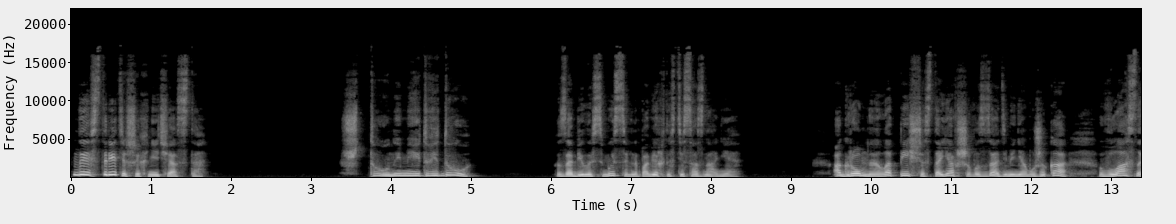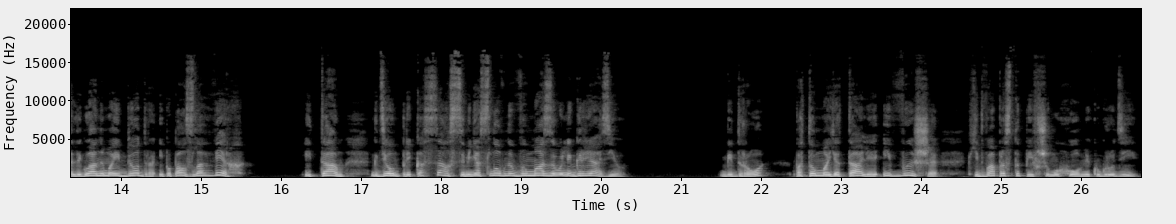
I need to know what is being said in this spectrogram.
да и встретишь их нечасто». «Что он имеет в виду?» Забилась мысль на поверхности сознания. Огромная лапища стоявшего сзади меня мужика властно легла на мои бедра и поползла вверх. И там, где он прикасался, меня словно вымазывали грязью. Бедро, потом моя талия и выше, к едва проступившему холмику груди.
